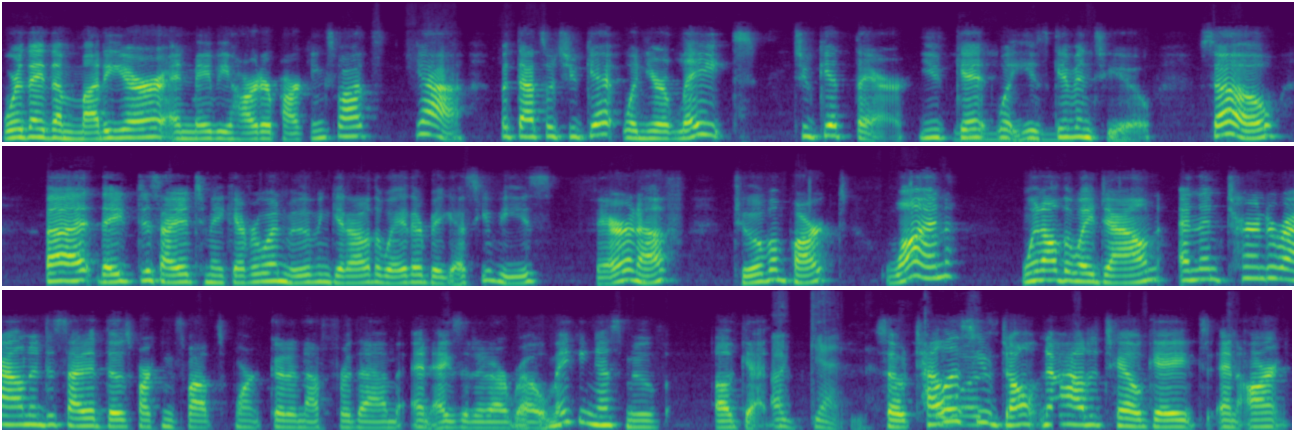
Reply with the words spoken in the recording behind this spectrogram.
Were they the muddier and maybe harder parking spots? Yeah, but that's what you get when you're late to get there. You get what is mm. given to you. So, but they decided to make everyone move and get out of the way of their big SUVs. Fair enough. Two of them parked. One went all the way down, and then turned around and decided those parking spots weren't good enough for them and exited our row, making us move again. Again. So tell us you don't know how to tailgate and aren't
